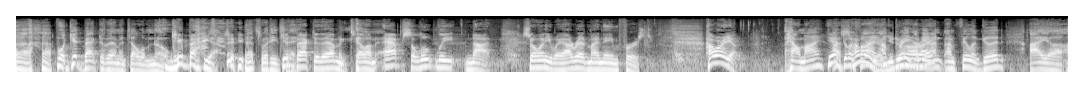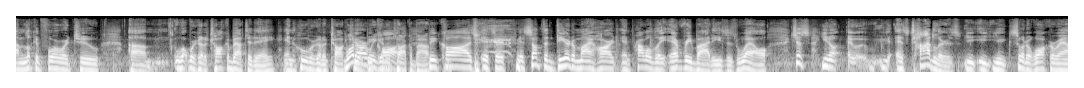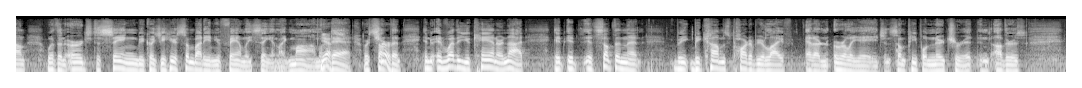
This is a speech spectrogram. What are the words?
Well, get back to them and tell them no. Get back. Yeah, that's what he'd Get say. back to them and tell them absolutely not. So anyway, I read my name first. How are you? How am I? Yes, I'm doing how are fine. you? I'm You doing great. all I mean. I'm, I'm feeling good. I uh, I'm looking forward to um, what we're going to talk about today and who we're going to talk What to. are we gonna because- talk about? Because it's a it's something dear to my heart and probably everybody's as well. Just you know, uh, as toddlers, you, you, you sort of walk around with an urge to sing because you hear somebody in your family singing, like mom or Yes. dad or Sure. something and, and whether you can or not, it, it it's something that be, becomes part of your life at an early age, and some people nurture it, and others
